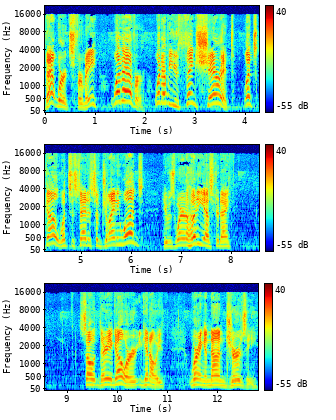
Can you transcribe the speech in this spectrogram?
That works for me. Whatever. Whatever you think, share it. Let's go. What's the status of Jelani Woods? He was wearing a hoodie yesterday. So there you go. Or, you know, he's wearing a non jersey.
